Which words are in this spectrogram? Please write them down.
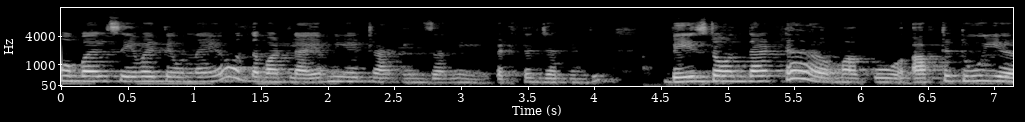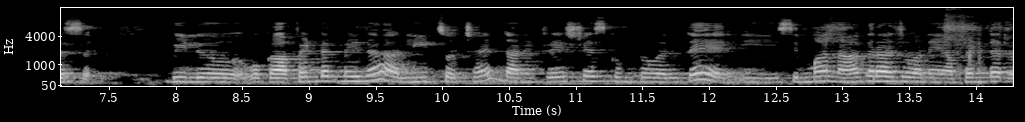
మొబైల్స్ ఏవైతే ఉన్నాయో అంత వాటిలో ఐఎంఈఏ ట్రాకింగ్స్ అన్ని పెట్టడం జరిగింది. బేస్డ్ ఆన్ దట్ మాకు ఆఫ్టర్ టూ ఇయర్స్ వీళ్ళు ఒక అఫెండర్ మీద లీడ్స్ వచ్చాయి. దాన్ని ట్రేస్ చేసుకుంటూ వెళ్తే ఈ సింహ నాగరాజు అనే అఫెండర్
